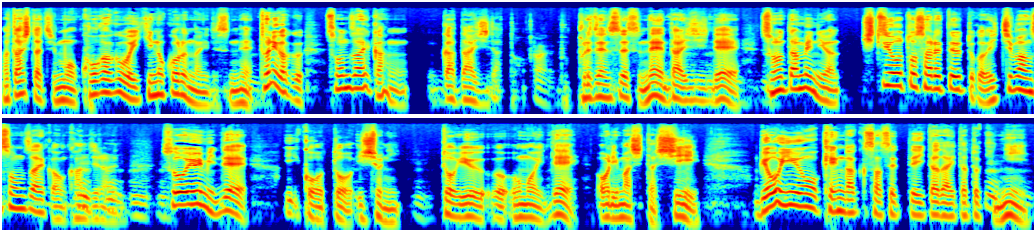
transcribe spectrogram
私たちも工学部生き残るのにですね、とにかく存在感が大事だと。はい。プレゼンスですね、大事で、そのためには必要とされてるってことが一番存在感を感じられる。うんうんうんそういう意味で、行こうと一緒にうんという思いでおりましたし、病院を見学させていただいたときに、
